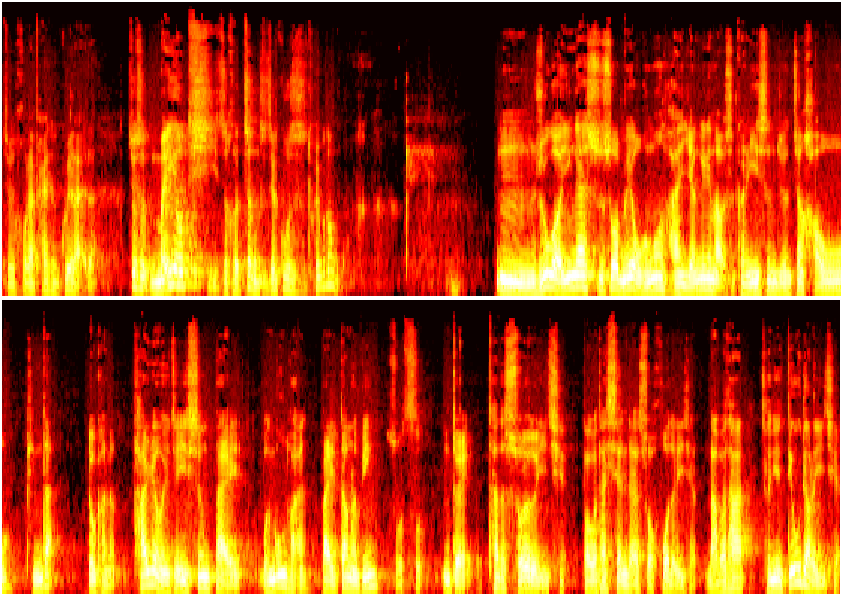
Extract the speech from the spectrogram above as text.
就是后来拍成《归来》的，就是没有体制和政治，这故事是推不动的。嗯，如果应该是说没有文工团，严歌苓老师可能一生就将毫无平淡，有可能。他认为这一生拜文工团，拜当了兵所赐。嗯，对，他的所有的一切，包括他现在所获得的一切，哪怕他曾经丢掉的一切。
